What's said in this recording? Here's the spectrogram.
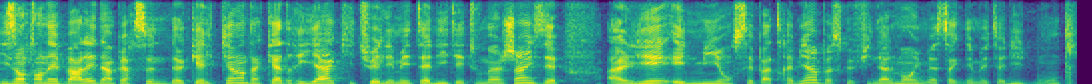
Ils entendaient parler d'un personne, de quelqu'un, d'un quadrilla qui tuait les métallites et tout machin. Ils disaient alliés, ennemis, on sait pas très bien parce que finalement ils massacrent des métallites. Bon, pff,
